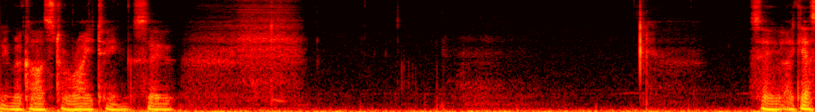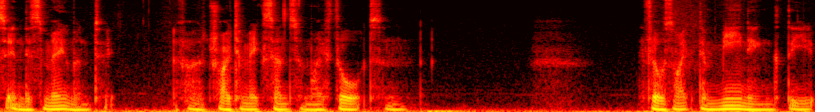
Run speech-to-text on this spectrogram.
in regards to writing. So so I guess in this moment if I try to make sense of my thoughts and feels like the meaning, the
